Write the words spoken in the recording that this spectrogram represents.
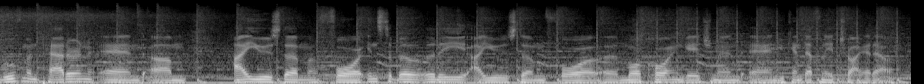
movement pattern, and um, I use them for instability. I use them for uh, more core engagement, and you can definitely try it out.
